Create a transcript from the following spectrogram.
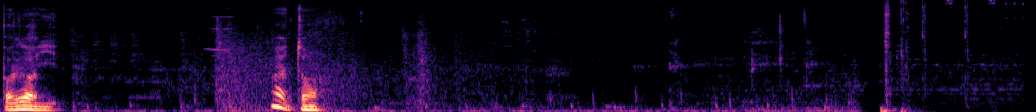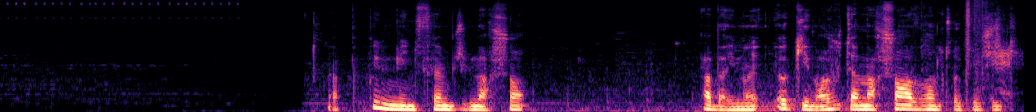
Pas là, il... Attends. Alors pourquoi il me met une femme du marchand? Ah bah il m'a... Ok, il me rajoute un marchand avant le truc logique.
